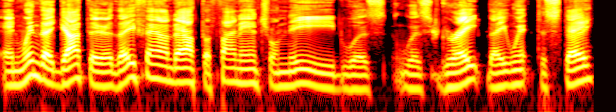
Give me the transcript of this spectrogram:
And when they got there they found out the financial need was was great. They went to stay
